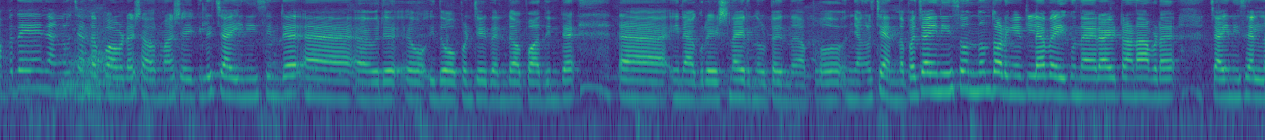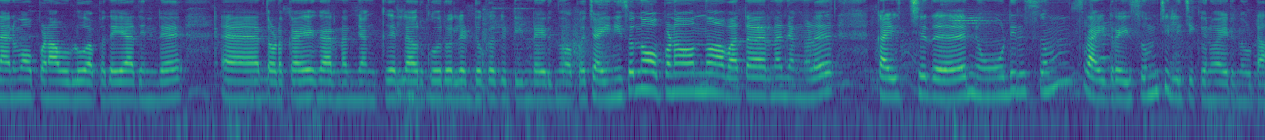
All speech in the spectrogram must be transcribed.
അപ്പോൾ ദേ ഞങ്ങൾ ചെന്നപ്പോൾ അവിടെ ഷവർമ ഷേക്കിൽ ചൈനീസിന്റെ ഒരു ഇത് ഓപ്പൺ ചെയ്തിട്ടുണ്ട്. അപ്പോൾ അതിന്റെ ഇനാഗുറേഷൻ ആയിരുന്നു കേട്ടോ ഇന്ന്. അപ്പോൾ ഞങ്ങൾ ചെന്നപ്പോൾ ചൈനീസ് ഒന്നും തുടങ്ങിയിട്ടില്ല. വൈകുന്നേരമായിട്ടാണ് അവിടെ ചൈനീസ് എല്ലാവരും ഓപ്പൺ ആവുള്ളൂ. അപ്പോൾ ദേ അതിന്റെ തുടക്കമായ കാരണം ഞങ്ങൾക്ക് എല്ലാവർക്കും ഓരോ ലഡ്ഡുക്കെ കിട്ടിയിട്ടുണ്ടായിരുന്നു. അപ്പോൾ ചൈനീസ് ഒന്നും ഓപ്പൺ ഒന്നും ആവാത്ത കാരണം ഞങ്ങൾ കഴിച്ചത് നൂഡിൽസും ഫ്രൈഡ് റൈസും ചില്ലി ചിക്കനും ആയിരുന്നു കേട്ടോ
